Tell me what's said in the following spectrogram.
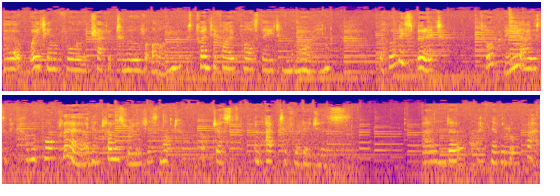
uh, waiting for the traffic to move on, it was 25 past 8 in the morning, the Holy Spirit told me I was to become a Poor Clare, an enclosed religious, not, not just an active religious. And uh, I've never looked back.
